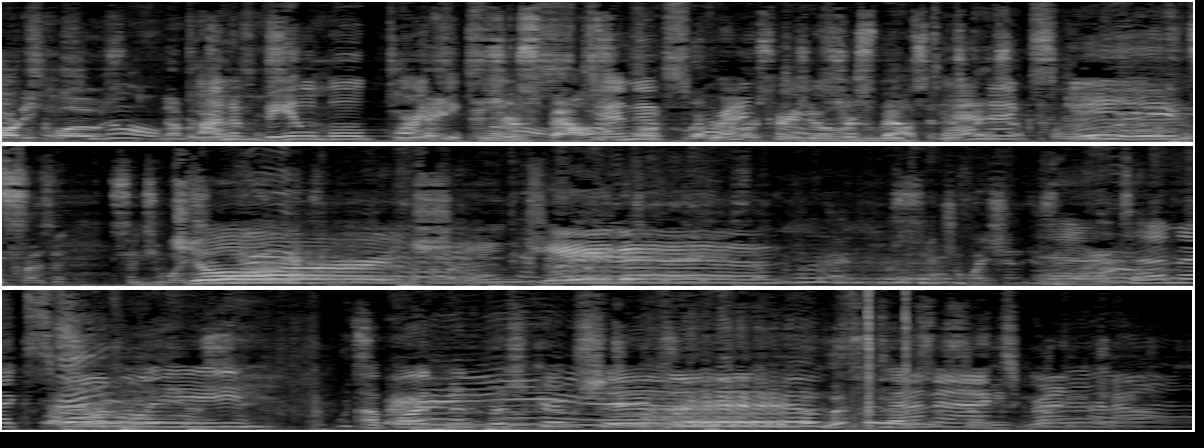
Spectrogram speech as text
party close. No. Number. Unavailable party Hey, close. 10x Grant Cardone with 10x kids. George, Jaden, and 10x family. Apartment prescription. Listen, 10x Grant Cardone.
